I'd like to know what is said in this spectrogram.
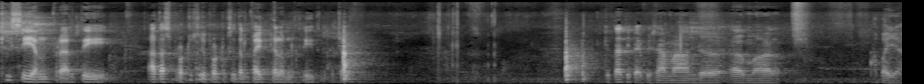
gizi yang berarti atas produksi-produksi terbaik dalam negeri itu Pak Joko? kita tidak bisa mende, eh, me- apa ya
